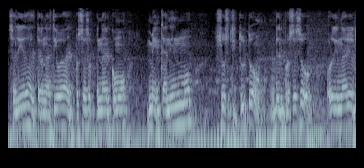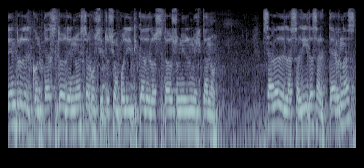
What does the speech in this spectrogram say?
salidas alternativas al proceso penal como mecanismo sustituto del proceso ordinario dentro del contexto de nuestra constitución política de los Estados Unidos mexicanos. Se habla de las salidas alternas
